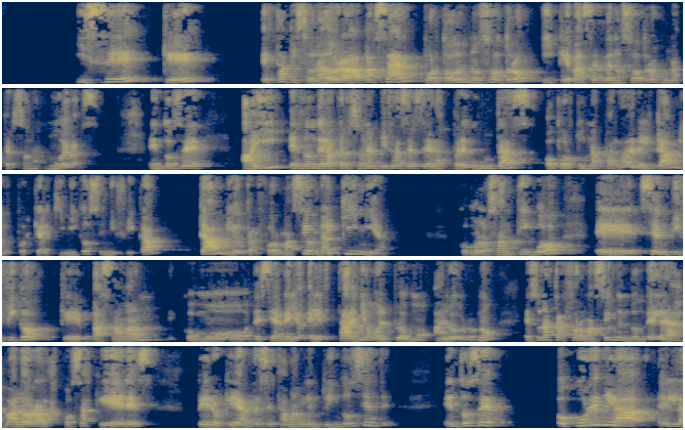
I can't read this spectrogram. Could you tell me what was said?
y sé que esta pisonadora va a pasar por todos nosotros y que va a ser de nosotros unas personas nuevas. Entonces, ahí es donde la persona empieza a hacerse las preguntas oportunas para dar el cambio, porque alquímico significa cambio, transformación, alquimia, como los antiguos eh, científicos que pasaban, como decían ellos, el estaño o el plomo al oro, ¿no? Es una transformación en donde le das valor a las cosas que eres, pero que antes estaban en tu inconsciente. Entonces, ocurre en la, en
